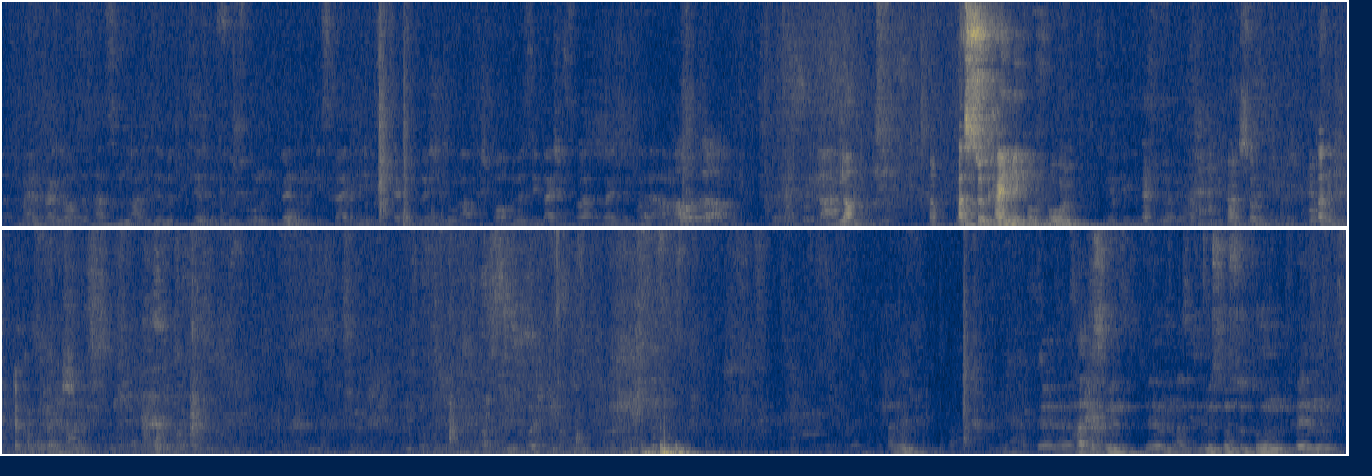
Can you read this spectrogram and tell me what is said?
Also meine Frage lautet, hat es mit Antisemitismus zu tun, wenn Israel die Existenzberechtigung abgesprochen wird, wie beispielsweise von der Hamas oder äh, Iran? No. No. Hast du kein Mikrofon? Achso, dann der kommt gleich. Hallo? Äh, hat es mit ähm, Antisemitismus zu tun, wenn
